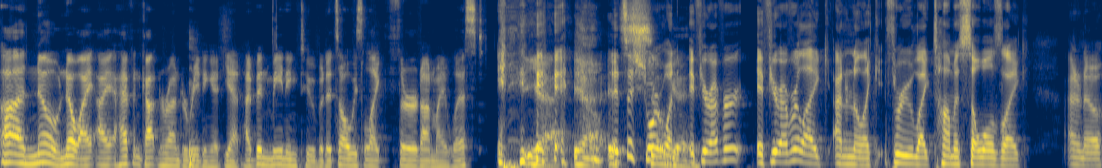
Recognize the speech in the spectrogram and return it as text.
Uh, no, no, I, I haven't gotten around to reading it yet. I've been meaning to, but it's always like third on my list. Yeah, yeah. it's, a short so one. good. If you're ever if you're ever like I don't know like through like Thomas Sowell's like I don't know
